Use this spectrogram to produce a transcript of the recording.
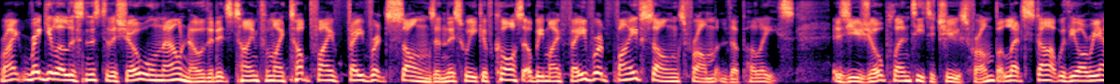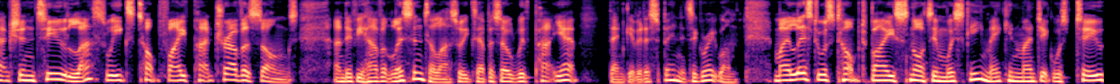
Right, regular listeners to the show will now know that it's time for my top five favourite songs, and this week, of course, it'll be my favourite five songs from The Police. As usual, plenty to choose from, but let's start with your reaction to last week's top five Pat Travers songs. And if you haven't listened to last week's episode with Pat yet, then give it a spin. It's a great one. My list was topped by Snorting Whiskey, Making Magic was two,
